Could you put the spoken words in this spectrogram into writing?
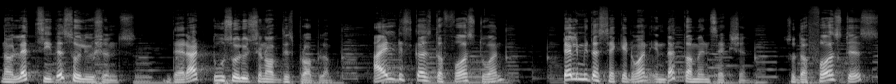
Now let's see the solutions. There are two solutions of this problem. I'll discuss the first one. Tell me the second one in the comment section. So the first is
